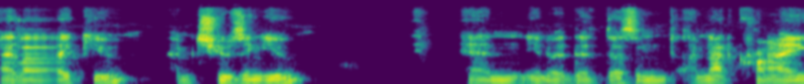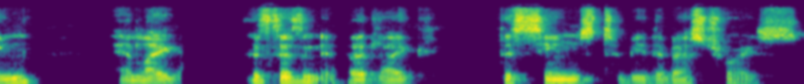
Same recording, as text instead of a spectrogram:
I like you. I'm choosing you. And, you know, that doesn't, I'm not crying. And like, this isn't it but like, this seems to be the best choice.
